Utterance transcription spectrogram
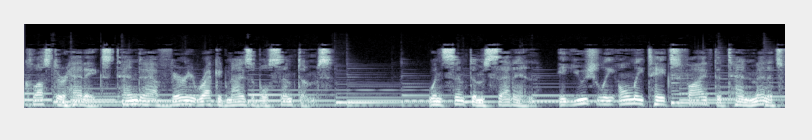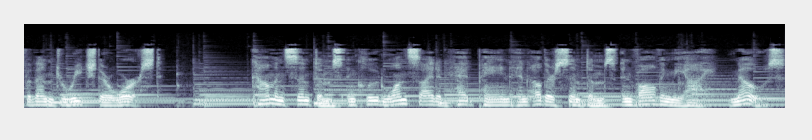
Cluster headaches tend to have very recognizable symptoms. When symptoms set in, it usually only takes 5 to 10 minutes for them to reach their worst. Common symptoms include one-sided head pain and other symptoms involving the eye, nose,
